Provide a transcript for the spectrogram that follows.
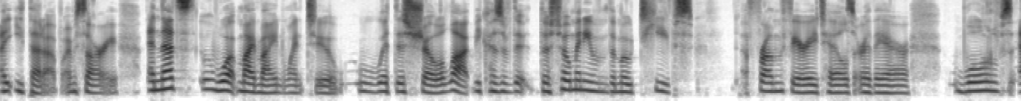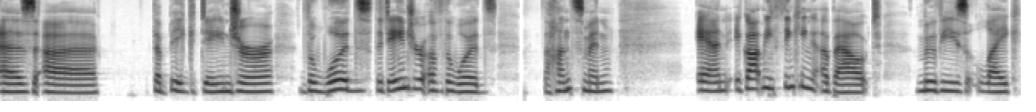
I eat that up. I'm sorry. And that's what my mind went to with this show a lot because of the the so many of the motifs from fairy tales are there. Wolves as uh the big danger, the woods, the danger of the woods, the huntsman. And it got me thinking about movies like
